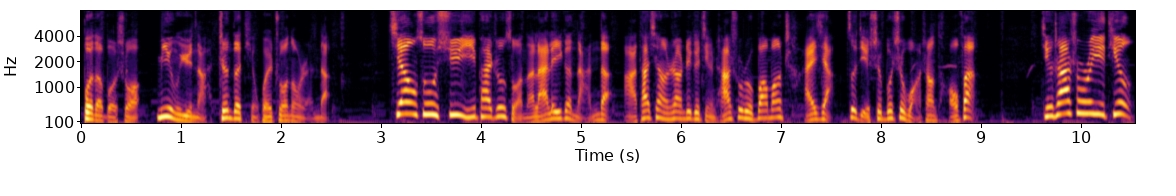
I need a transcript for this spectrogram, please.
不得不说，命运呐，真的挺会捉弄人的。江苏盱眙派出所呢来了一个男的啊，他想让这个警察叔叔帮忙查一下自己是不是网上逃犯。警察叔叔一听，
